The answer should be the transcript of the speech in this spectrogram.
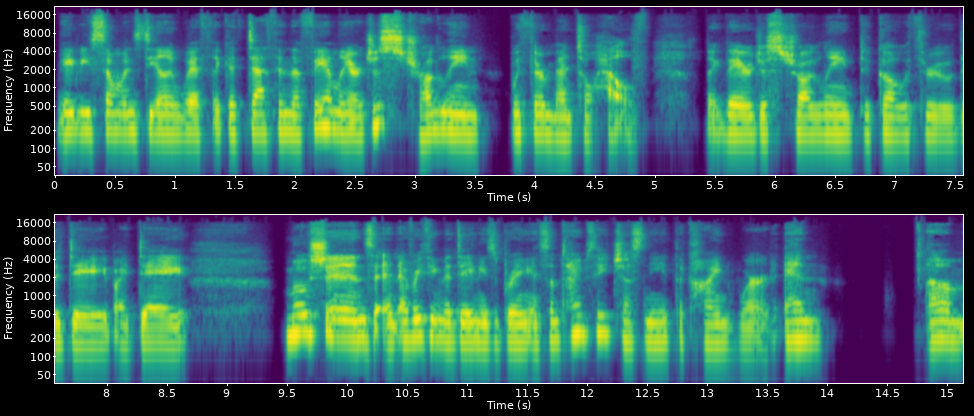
maybe someone's dealing with like a death in the family or just struggling with their mental health. Like they're just struggling to go through the day by day motions and everything the day needs to bring. And sometimes they just need the kind word. And um,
